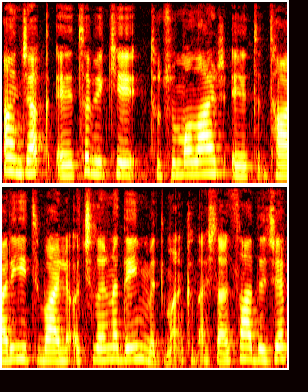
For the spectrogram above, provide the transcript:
Ancak e, tabii ki tutulmalar e, tarihi itibariyle açılarına değinmedim arkadaşlar. Sadece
